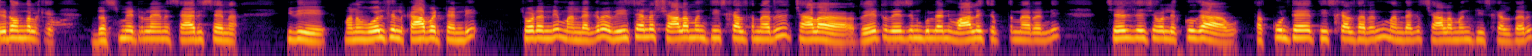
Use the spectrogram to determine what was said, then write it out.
ఏడు వందలకి డ్రెస్ మెటీరియల్ అయిన శారీస్ అయినా ఇది మనం హోల్సేల్ కాబట్టి అండి. చూడండి మన దగ్గర రీసేలర్స్ చాలామంది తీసుకెళ్తున్నారు. చాలా రేటు రీజనబుల్ అని వాళ్ళే చెప్తున్నారండి. సేల్ చేసే వాళ్ళు ఎక్కువగా తక్కువ ఉంటే తీసుకెళ్తారని మన దగ్గర చాలామంది తీసుకెళ్తారు.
